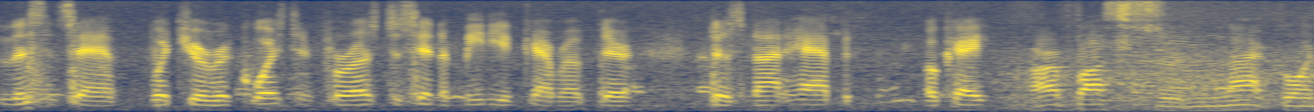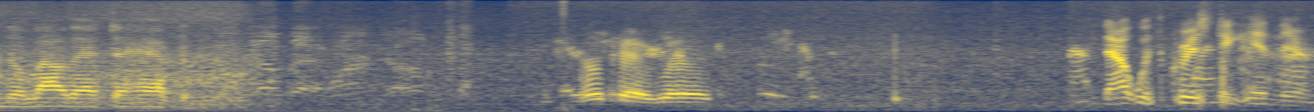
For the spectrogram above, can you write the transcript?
Listen, Sam, what you're requesting for us to send a media camera up there does not happen, okay? Our bosses are not going to allow that to happen. Okay, well, Not with Christy in there.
